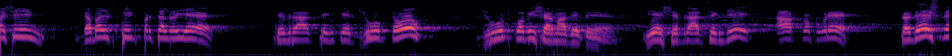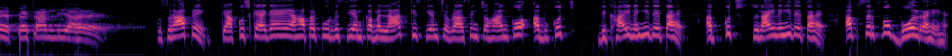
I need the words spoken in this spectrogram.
मशीन डबल स्पीड पर चल रही है। शिवराज सिंह के झूठ तो झूठ को भी शर्मा देते हैं। ये शिवराज सिंह जी, आपको पूरे प्रदेश ने पहचान लिया है। तो सुना आपने, क्या कुछ कह गए हैं यहाँ पर पूर्व सीएम कमलनाथ की सीएम शिवराज सिंह चौहान को अब कुछ दिखाई नहीं देता है, अब कुछ सुनाई नहीं देता है, अब सिर्फ़ वो बोल रहे हैं।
